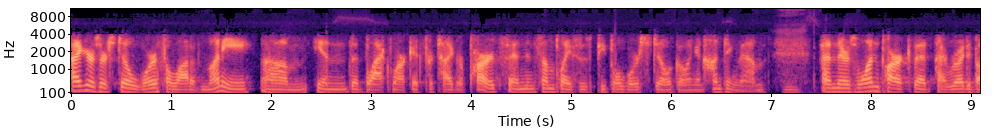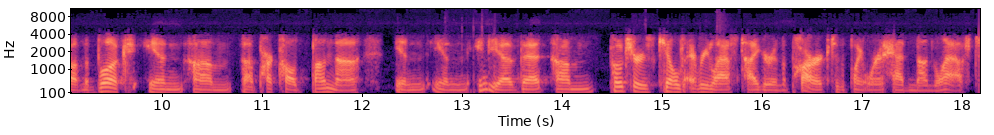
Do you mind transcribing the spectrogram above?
tigers are still worth a lot of money um, in the black market for tiger parts, and in some places people were still going and hunting them. Mm. And there's one park that I wrote about in the book in um, a park called Panna in in India that um, poachers killed every last tiger in the park to the point where it had none left.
